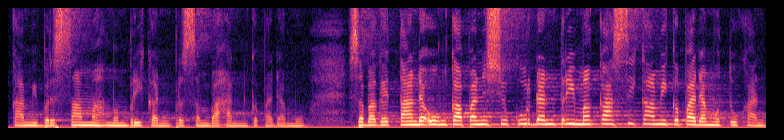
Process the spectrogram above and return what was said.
kami bersama memberikan persembahan kepadamu. Sebagai tanda ungkapan syukur dan terima kasih kami kepadamu Tuhan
